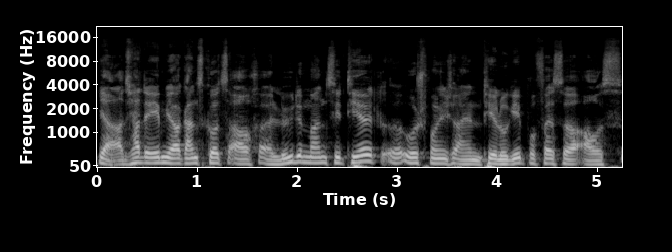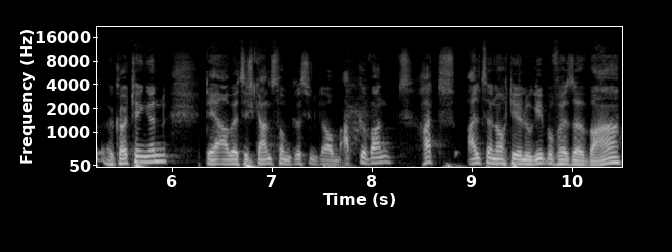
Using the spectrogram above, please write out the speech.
Ja, also ich hatte eben ja ganz kurz auch äh, Lüdemann zitiert, äh, ursprünglich ein Theologieprofessor aus äh, Göttingen, der aber sich ganz vom christlichen Glauben abgewandt hat. Als er noch Theologieprofessor war,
